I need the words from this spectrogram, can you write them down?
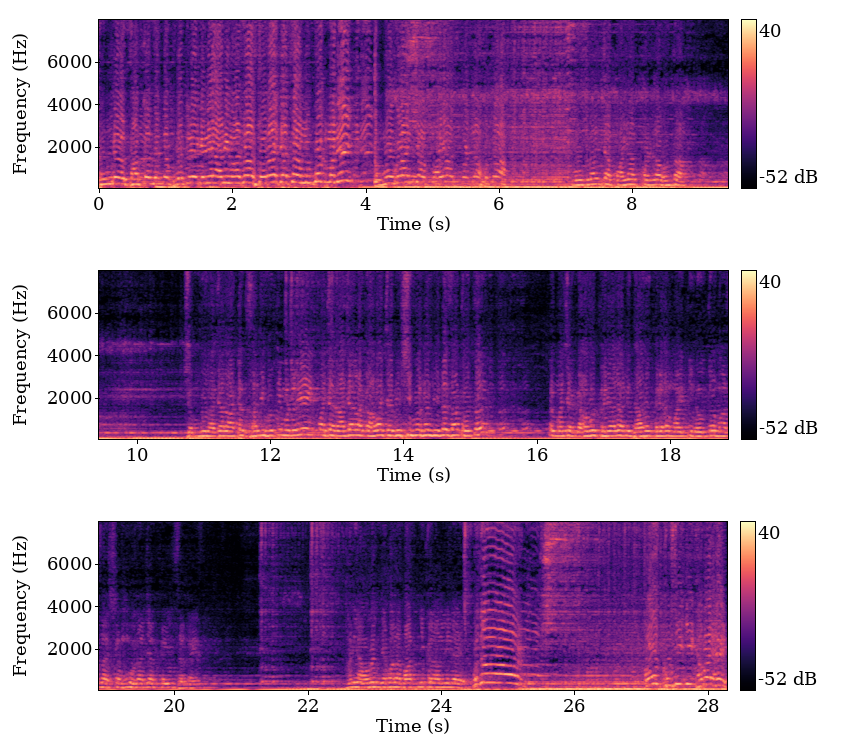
खंड सातखंड फेकले गेले आणि माझा स्वराज्याचा मुकुटमध्ये मोगलांच्या पायात पडला होता. मोगलांच्या पायात पडला होता. शंभू राजाला अटक झाली होती म्हणजे माझ्या राजाला गावाच्या दिवशी म्हणून लिहिलं जात होतं. तर माझ्या गावकऱ्याला आणि धारकऱ्याला माहिती नव्हतं माझा शंभू राजा काही झालाय आणि औरंगजेबाला बातमी कळालेली आहे. बहुत खुशी की खबर है।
